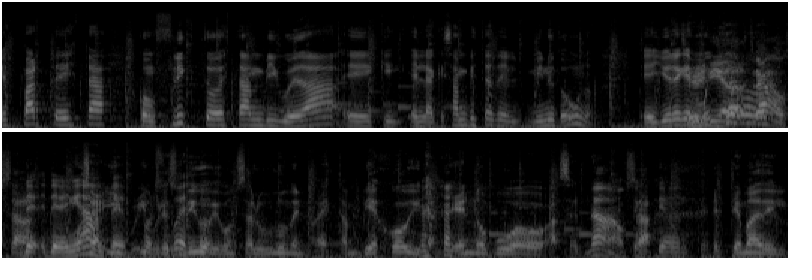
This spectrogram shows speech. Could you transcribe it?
es parte de este conflicto, esta ambigüedad eh, que, en la que se han visto desde el minuto uno. Eh, yo creo que es muy venía de claro atrás, o sea, de, de venir o sea, antes, y, y por por eso supuesto. digo que Gonzalo Blumen no es tan viejo y también no pudo hacer nada. O sea, el tema del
